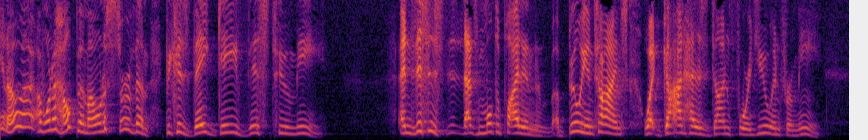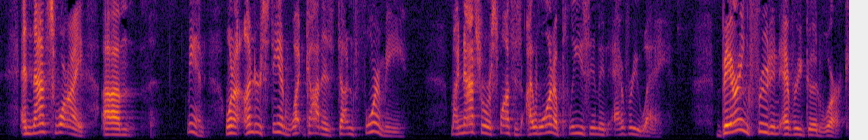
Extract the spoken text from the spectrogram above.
you know, I, I want to help them, I want to serve them because they gave this to me. And this is, that's multiplied in a billion times what God has done for you and for me. And that's why, um, man, when I understand what God has done for me, my natural response is I want to please Him in every way, bearing fruit in every good work.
